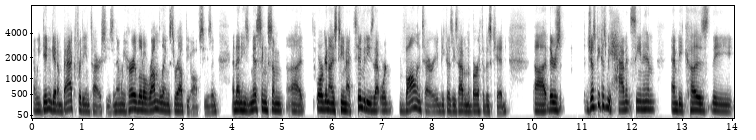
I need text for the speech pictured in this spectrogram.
and we didn't get him back for the entire season. And we heard little rumblings throughout the offseason. And then he's missing some uh, organized team activities that were voluntary because he's having the birth of his kid. Uh, there's just because we haven't seen him and because the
